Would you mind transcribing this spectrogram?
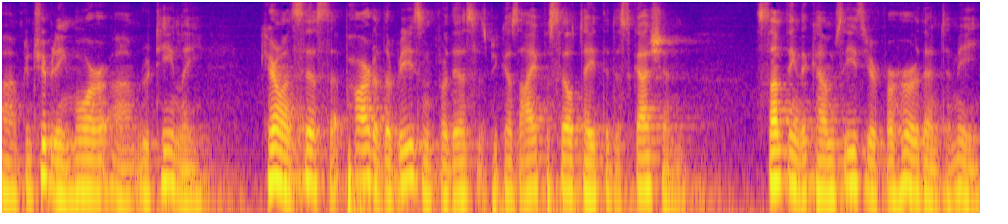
um, contributing more um, routinely. Carol insists that part of the reason for this is because I facilitate the discussion, something that comes easier for her than to me.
